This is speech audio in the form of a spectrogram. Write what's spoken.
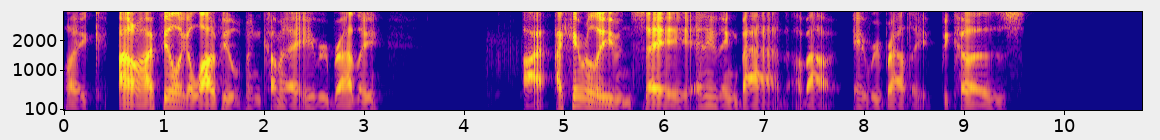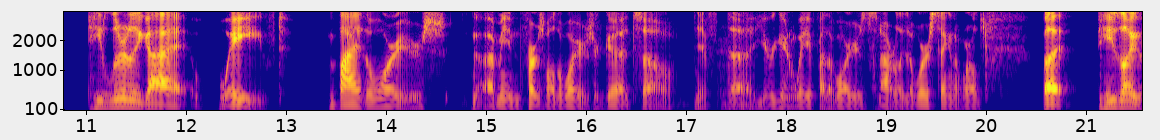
like I don't know, I feel like a lot of people have been coming at Avery Bradley. I I can't really even say anything bad about Avery Bradley because he literally got waived by the Warriors. I mean, first of all, the Warriors are good, so if the you're getting waived by the Warriors, it's not really the worst thing in the world. But he's like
